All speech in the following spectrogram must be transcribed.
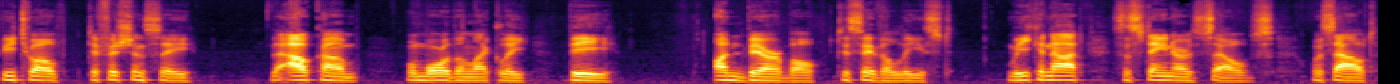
B12 deficiency, the outcome will more than likely be unbearable, to say the least. We cannot sustain ourselves without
